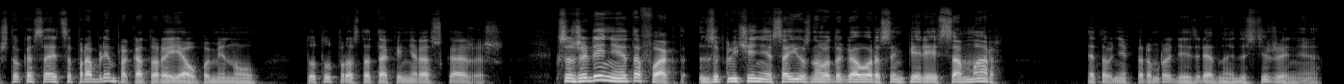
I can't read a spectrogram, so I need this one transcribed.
Что касается проблем, про которые я упомянул, то тут просто так и не расскажешь. К сожалению, это факт. Заключение союзного договора с империей Самар — это в некотором роде изрядное достижение.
